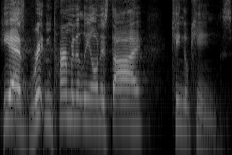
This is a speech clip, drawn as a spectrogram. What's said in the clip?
He has written permanently on his thigh, King of Kings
